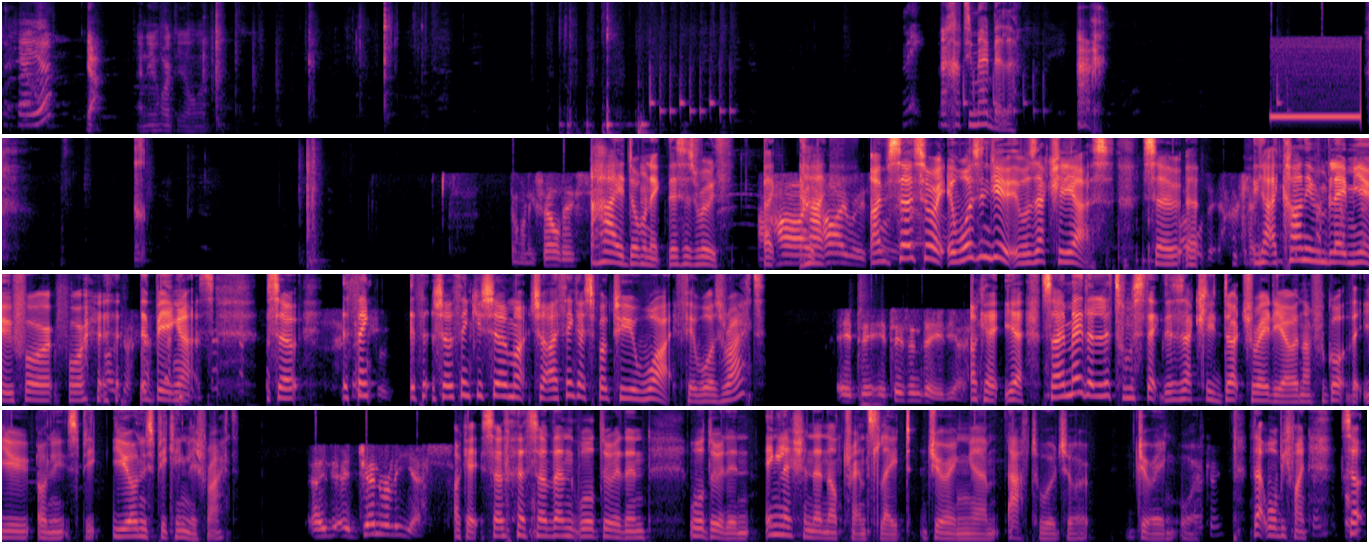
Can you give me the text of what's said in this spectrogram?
Zeg jij ja? Ja, en nu hoort hij 100. Nee, dan gaat hij mij bellen. Ach. Dominic Veldis. Hi, Dominic. This is Ruth. Uh, hi, hi. hi, Ruth. I'm so sorry. It wasn't you. It was actually us. So Oh, uh, it? Okay. yeah, I can't even blame you for for it being us. So uh, thank so thank you so much. So I think I spoke to your wife. It was right. It, it is indeed, yes. Okay, yeah. So I made a little mistake. This is actually Dutch radio, and I forgot that you only speak you only speak English, right? Uh, uh, generally, yes. Okay, so so then we'll do it in we'll do it in English, and then I'll translate during um, afterwards or during or Okay. that will be fine. So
